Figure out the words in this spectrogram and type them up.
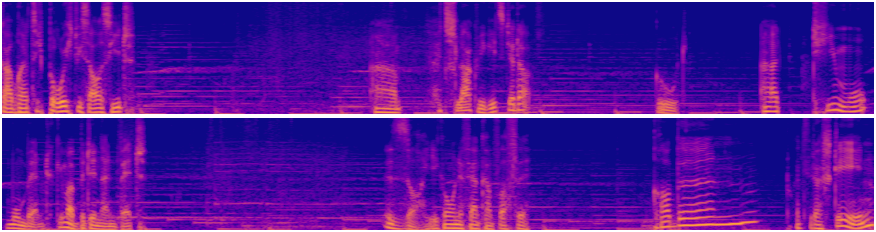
Gabriel hat sich beruhigt, wie es aussieht. Äh, Herzschlag, wie geht's dir da? Gut. Äh, Timo, Moment, geh mal bitte in dein Bett. So, Jäger ohne Fernkampfwaffe. Robin, du kannst wieder stehen.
